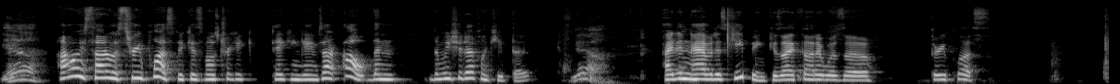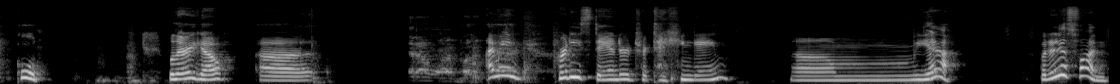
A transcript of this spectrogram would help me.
Yeah. I always thought it was three plus because most tricky taking games are. Oh, then then we should definitely keep that. Yeah. I didn't have it as keeping because I thought it was a three plus. Cool. Well, there you go. Uh, I don't want to put. I mean, pretty standard trick taking game. Um, yeah, but it is fun.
